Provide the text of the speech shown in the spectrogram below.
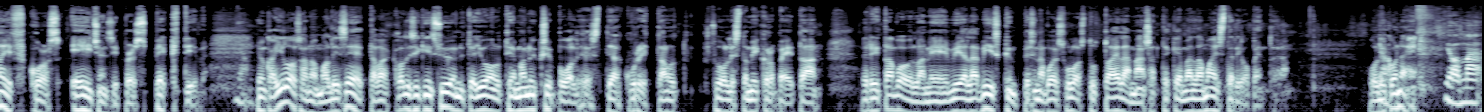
Life Course Agency Perspective, ja. jonka ilosanoma oli se, että vaikka olisikin syönyt ja juonut hieman yksipuolisesti ja kurittanut suolista mikrobeitaan eri tavoilla, niin vielä viisikymppisenä voi sulostuttaa elämäänsä tekemällä maisteriopintoja. Oliko Joo. näin? Joo, mä,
